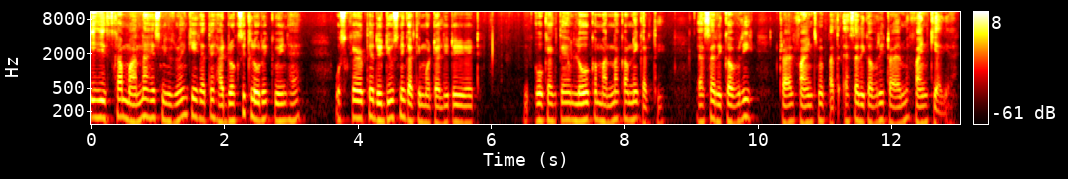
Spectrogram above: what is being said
कि इसका मानना है इस न्यूज़ में कि कहते हैं हाइड्रोक्सी क्लोरिक्विन है, उसको कहते हैं रिड्यूस नहीं करती मोर्टेलिटी रेट वो क्या कहते हैं लोगों का मरना कम नहीं करती। ऐसा रिकवरी ट्रायल फाइंड्स में पता, ऐसा रिकवरी ट्रायल में फाइंड किया गया है।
